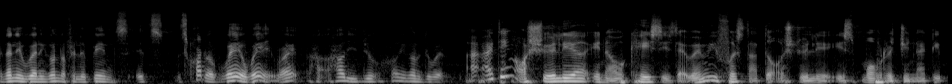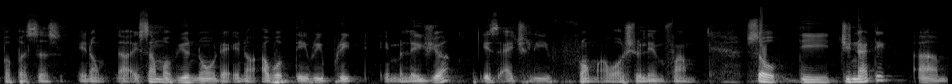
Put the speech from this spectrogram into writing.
And then when you go to the Philippines, it's, it's quite a way away, right? How, how do you do? How are you going to do it? I I think Australia, in our case, is that when we first started Australia, it's more for genetic purposes. You know, uh, some of you know that you know our dairy breed in Malaysia is actually from our Australian farm. So the genetic um,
